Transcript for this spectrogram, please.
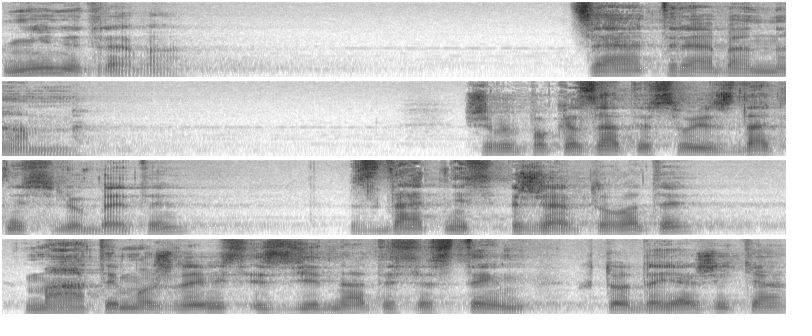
Ні, не треба. Це треба нам, щоб показати свою здатність любити здатність жертвувати, мати можливість з'єднатися з тим, хто дає життя,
